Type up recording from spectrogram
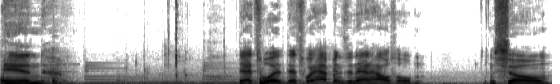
And that's what that's what happens in that household. So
